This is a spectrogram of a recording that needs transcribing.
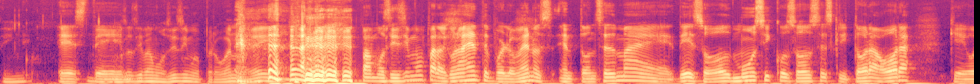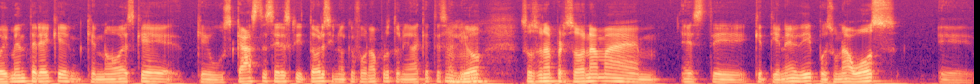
Dingo. Este, No sé si famosísimo, pero bueno, hey. famosísimo para alguna gente, por lo menos. Entonces, mae, de, sos músico, sos escritor ahora, que hoy me enteré que, que no es que, que, buscaste ser escritor, sino que fue una oportunidad que te salió. Ujú. Sos una persona, mae, este, que tiene, de, pues, una voz, eh,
